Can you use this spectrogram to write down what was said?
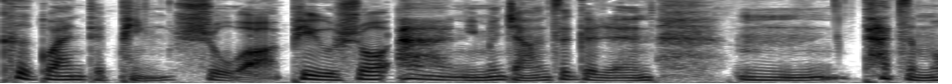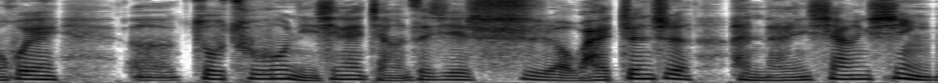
客观的评述啊，譬如说啊，你们讲的这个人，嗯，他怎么会呃做出你现在讲的这些事哦？我还真是很难。相信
